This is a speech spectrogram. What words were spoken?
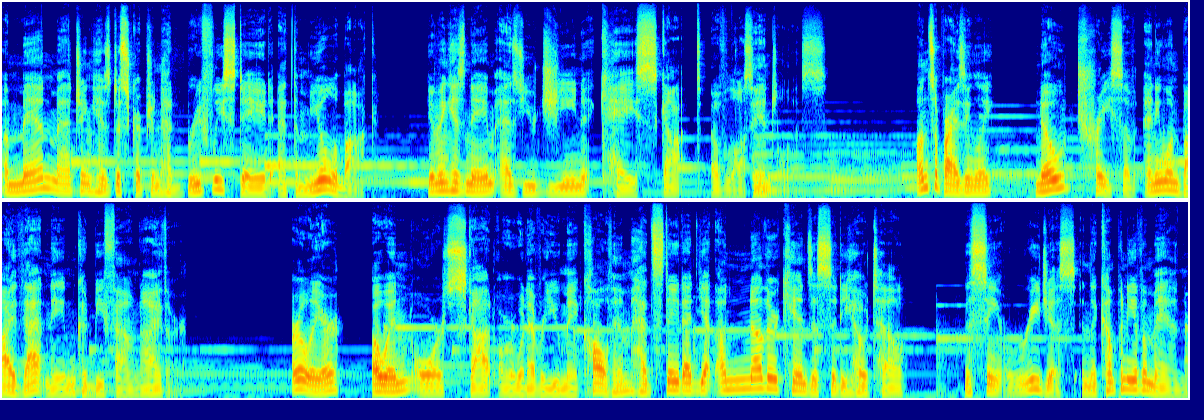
a man matching his description had briefly stayed at the Muehlebach, giving his name as Eugene K. Scott of Los Angeles. Unsurprisingly, no trace of anyone by that name could be found either. Earlier, Owen, or Scott, or whatever you may call him, had stayed at yet another Kansas City hotel, the St. Regis, in the company of a man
